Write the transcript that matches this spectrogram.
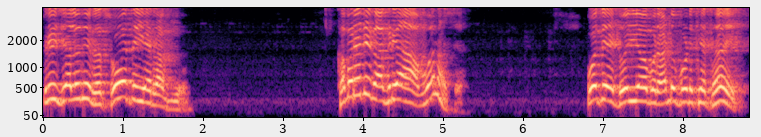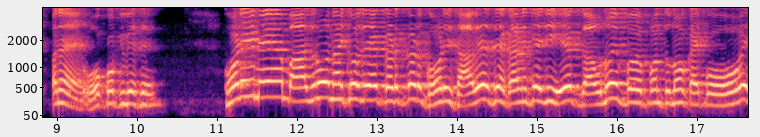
ત્રિશાલીની રસોઈ તૈયાર રાખજો. ખબર હતી કે આગળ આવવાના છે? પોતે ઢોલિયા ઉપર આડું પડખે થઈ અને હોકો પીવે છે. ઘોડીને બાજરો નાખ્યો છે, કડકડ ઘોડી સાવે છે, કારણ કે હજી એક ગાવનો પંથ ન કાપ્યો હોય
